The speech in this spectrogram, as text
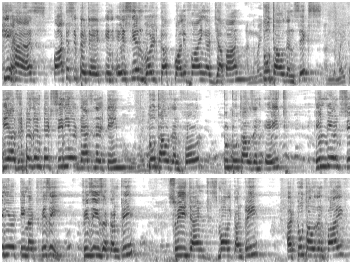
he has participated in Asian World Cup qualifying at Japan 2006. He has represented senior national team 2004 to 2008. Indian senior team at Fiji. Fiji is a country, sweet and small country. At 2005,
